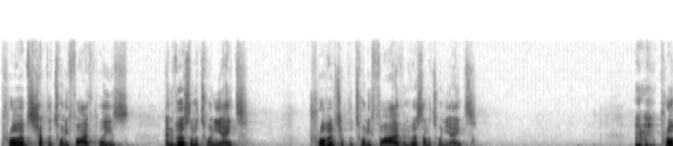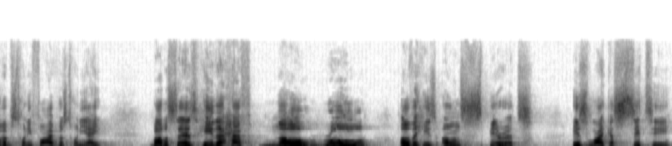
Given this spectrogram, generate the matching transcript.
Proverbs chapter 25, please, and verse number 28. Proverbs chapter 25 and verse number 28. Proverbs 25, verse 28. The Bible says, He that hath no rule over his own spirit is like a city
